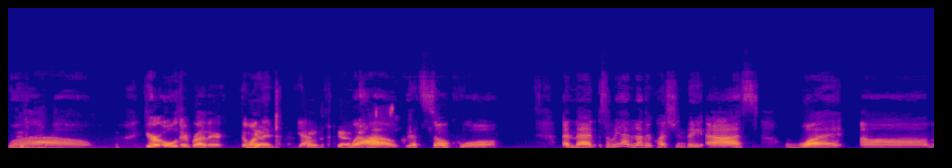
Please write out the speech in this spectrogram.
wow, your older brother, the one Yeah. that yeah. Brother, yeah. Wow, that's so cool. And then somebody had another question. They asked, "What Um,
